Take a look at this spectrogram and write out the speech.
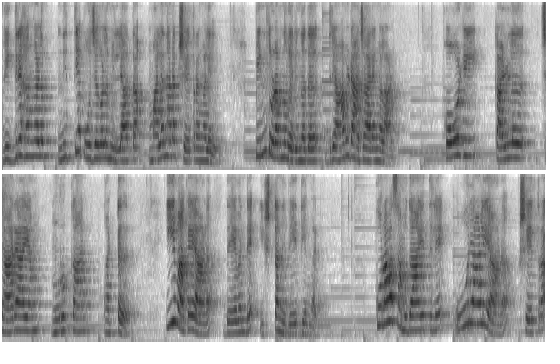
വിഗ്രഹങ്ങളും നിത്യപൂജകളും ഇല്ലാത്ത മലനട ക്ഷേത്രങ്ങളിൽ പിന്തുടർന്നു വരുന്നത് ദ്രാവിഡാചാരങ്ങളാണ്. കോഴി കള്ള് ചാരായം മുറുക്കാൻ പട്ട് ഈ വകയാണ് ദേവന്റെ ഇഷ്ടനിവേദ്യങ്ങൾ. കുറവ സമുദായത്തിലെ ഊരാളിയാണ് ക്ഷേത്ര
